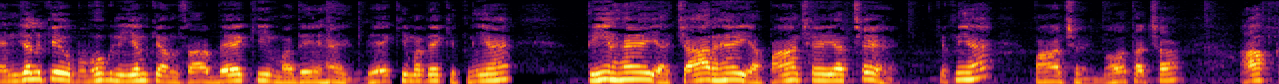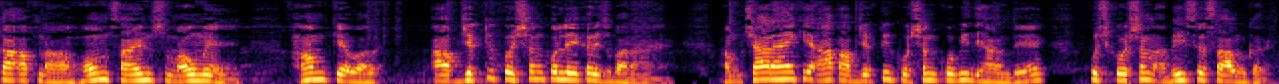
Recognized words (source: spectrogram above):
एंजल के उपभोग नियम के अनुसार व्यय की मदे हैं। व्यय की मदे कितनी है? तीन है, या चार है, या पाँच है, या छ है? कितनी है? पाँच है। बहुत अच्छा। आपका अपना होम साइंस मऊ में हम केवल ऑब्जेक्टिव क्वेश्चन को लेकर इस बार आए हैं। हम चाह रहे हैं कि आप ऑब्जेक्टिव क्वेश्चन को भी ध्यान दें। कुछ क्वेश्चन अभी से सॉल्व करें।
